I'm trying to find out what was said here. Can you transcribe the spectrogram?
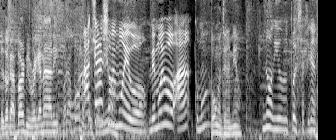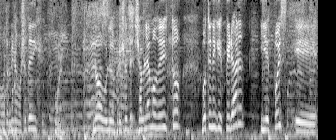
Le toca a Barbie Reganari. Pará, ¿puedo meter Acá yo me muevo. Me muevo a. ¿Cómo? ¿Puedo meter el mío? No, digo, después, al final, como terminamos. Yo te dije. Bueno. No, boludo, pero ya, te- ya hablamos de esto. Vos tenés que esperar y después. eh,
